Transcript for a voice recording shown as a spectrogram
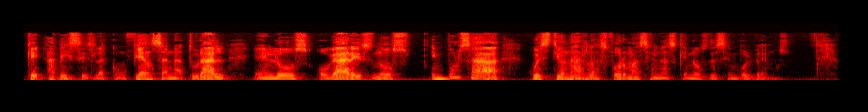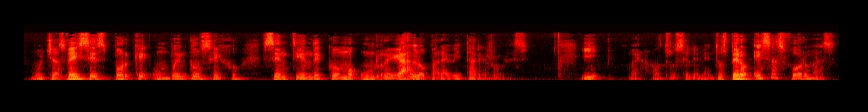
Que a veces la confianza natural en los hogares nos impulsa a cuestionar las formas en las que nos desenvolvemos. Muchas veces porque un buen consejo se entiende como un regalo para evitar errores y, bueno, otros elementos. Pero esas formas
